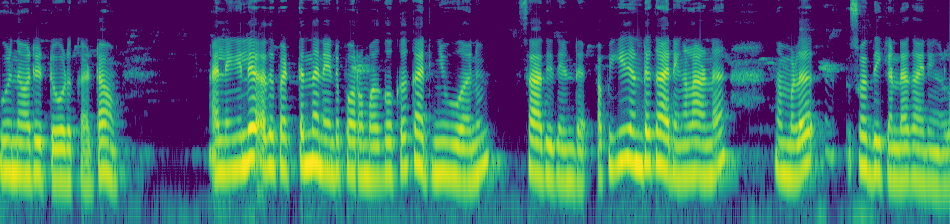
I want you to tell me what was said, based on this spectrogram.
ഉഴുന്നവട ഇട്ട് കൊടുക്കുക കേട്ടോ അല്ലെങ്കിൽ അത് പെട്ടെന്ന് തന്നെ അതിന്റെ പുറംഭാഗമൊക്കെ കരിഞ്ഞു പോകാനും സാധ്യതയുണ്ട്. അപ്പോൾ ഈ രണ്ട് കാര്യങ്ങളാണ് നമ്മൾ ശ്രദ്ധിക്കേണ്ട കാര്യങ്ങൾ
